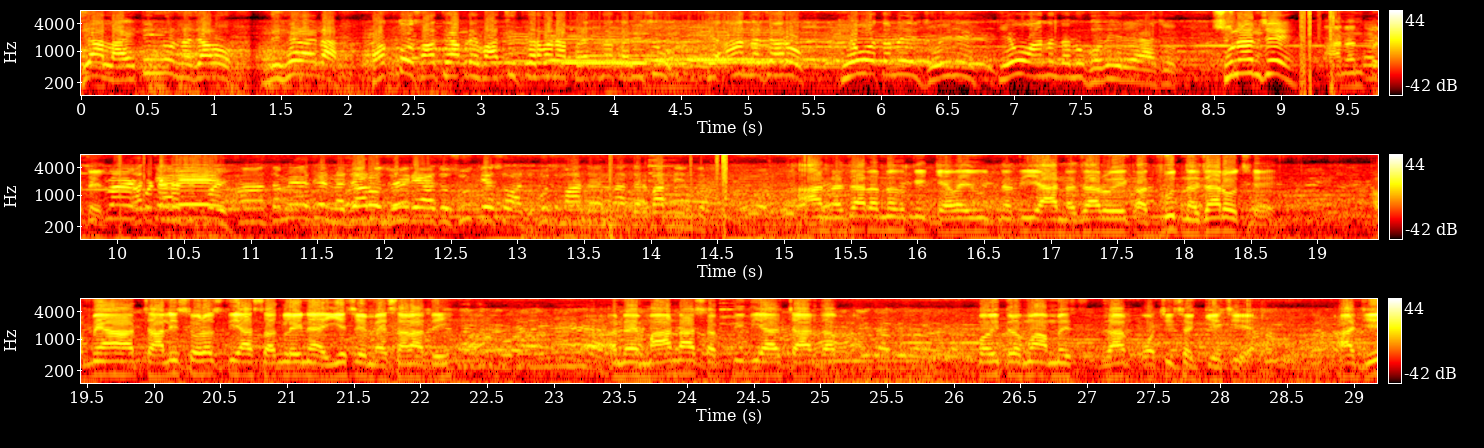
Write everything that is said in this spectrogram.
જે આ લાઇટિંગનો નજારો નિહાળેલા ભક્તો સાથે આપણે વાતચીત કરવાના પ્રયત્ન કરીશું. કેવો તમે જોઈને કેવો આનંદ અનુભવી રહ્યા છો? શું નામ છે? આનંદ પટેલ. અત્યારે તમે આ જે નજારો જોઈ રહ્યા છો. શું કહેશો અદ્ભુત માના દરબારની અંદર? આ નજારાનો તો કંઈ કહેવાય એવું જ નથી. આ નજારો એક અદ્ભુત નજારો છે. અમે આ ચાલીસ વર્ષથી આ સંઘ લઈને આવીએ છીએ મહેસાણાથી. અને માના શક્તિથી આ ચારધામ પવિત્રમાં અમે ધામ પહોંચી શકીએ છીએ. આ જે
